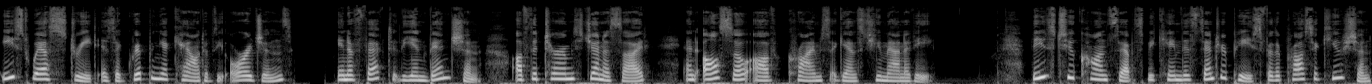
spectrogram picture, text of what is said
East West Street is a gripping account of the origins, in effect, the invention of the terms genocide and also of crimes against humanity. These two concepts became the centerpiece for the prosecution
